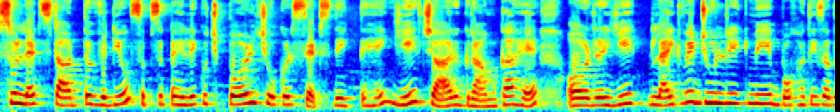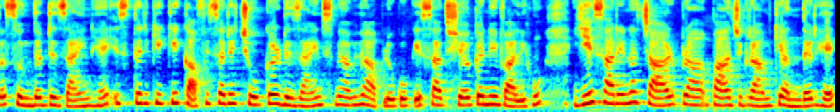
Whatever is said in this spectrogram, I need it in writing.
So let start the video सबसे पहले कुछ पर्ल चोकर सेट्स देखते सकते हैं। ये चार ग्राम का है और ये लाइट वेट ज्वेलरी में बहुत ही ज़्यादा सुंदर डिज़ाइन है। इस तरीके के काफ़ी सारे चोकर डिज़ाइंस में अभी आप लोगों के साथ शेयर करने वाली हूँ। ये सारे ना चार पाँच ग्राम के अंदर है।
